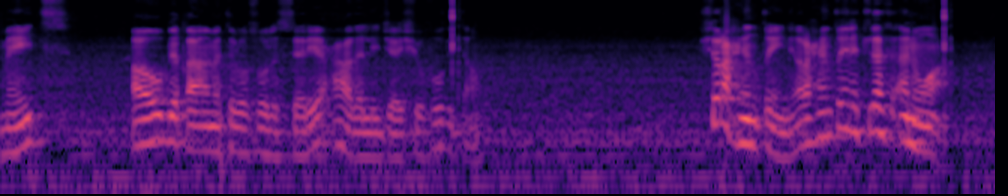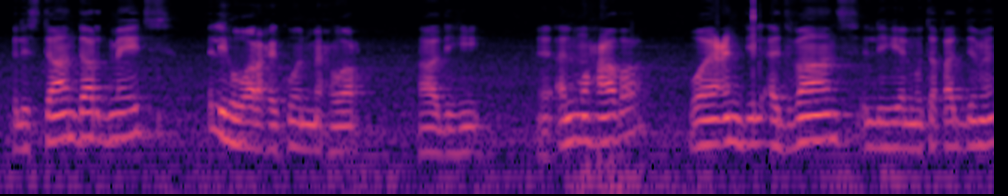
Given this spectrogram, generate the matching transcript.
ميتس أو بقائمة الوصول السريع هذا اللي جاي يشوفوه قدام. شو راح ينطيني؟ راح ينطيني ثلاث أنواع. ال standard mates اللي هو راح يكون محور هذه المحاضرة وعندي ال advanced اللي هي المتقدمة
